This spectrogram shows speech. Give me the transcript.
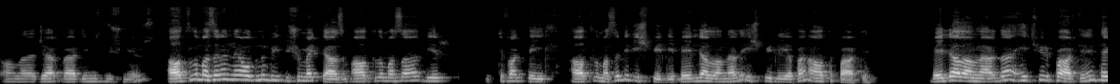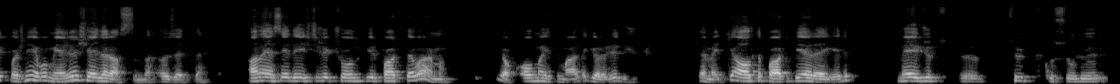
onlara cevap verdiğimizi düşünüyoruz. Altılı Masa'nın ne olduğunu bir düşünmek lazım. Altılı Masa bir ittifak değil. Altılı Masa bir işbirliği. Belli alanlarda işbirliği yapan altı parti. Belli alanlarda hiçbir partinin tek başına yapamayacağı şeyler aslında özetle. Anayasayı değiştirecek çoğunluk bir partide var mı? Yok. Olma ihtimali de görece düşük. Demek ki altı parti bir araya gelip mevcut e, Türk usulü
